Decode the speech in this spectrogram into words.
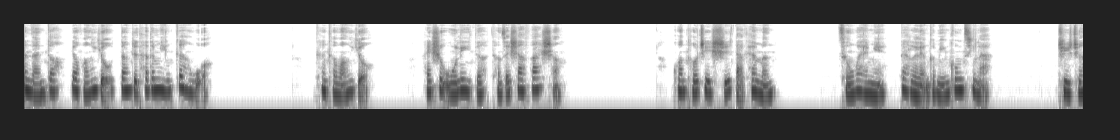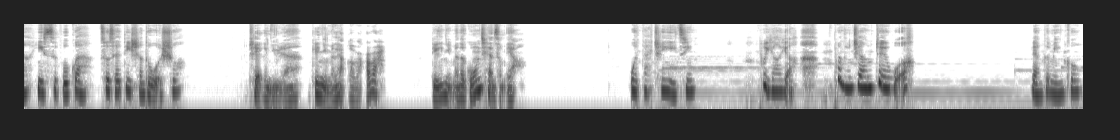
他难道要网友当着他的面干我？看看网友，还是无力的躺在沙发上。光头这时打开门，从外面带了两个民工进来，指着一丝不挂坐在地上的我说：“这个女人给你们两个玩玩，顶你们的工钱怎么样？”我大吃一惊：“不要呀，不能这样对我！”两个民工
